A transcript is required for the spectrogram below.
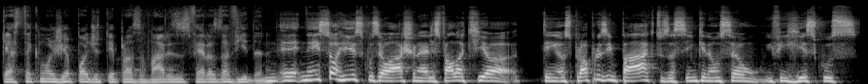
que essa tecnologia pode ter para as várias esferas da vida, né? É, nem só riscos, eu acho, né? Eles falam aqui, ó, tem os próprios impactos, assim, que não são, enfim, riscos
